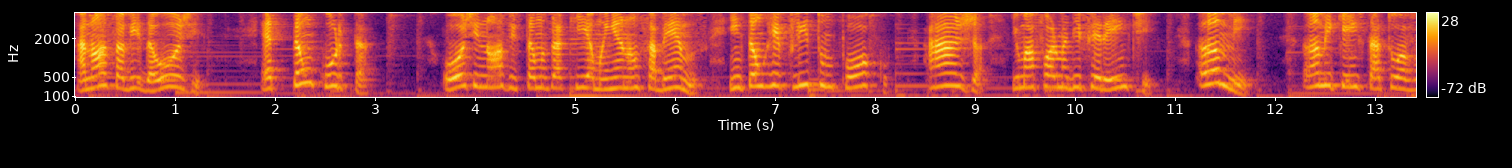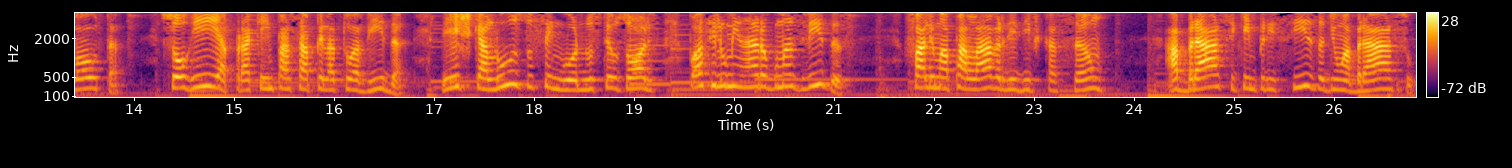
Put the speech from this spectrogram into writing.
A nossa vida hoje é tão curta. Hoje nós estamos aqui, amanhã não sabemos. Então reflita um pouco, haja de uma forma diferente. Ame, ame quem está à tua volta. Sorria para quem passar pela tua vida. Deixe que a luz do Senhor nos teus olhos possa iluminar algumas vidas. Fale uma palavra de edificação. Abrace quem precisa de um abraço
